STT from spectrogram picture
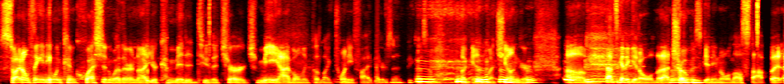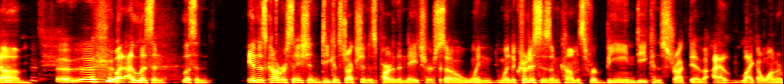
So I don't think anyone can question whether or not you're committed to the church. Me, I've only put like 25 years in because I'm again much younger. Um, that's going to get old. That trope is getting old. I'll stop. But um, but uh, listen, listen. In this conversation, deconstruction is part of the nature. So when when the criticism comes for being deconstructive, I like I want to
